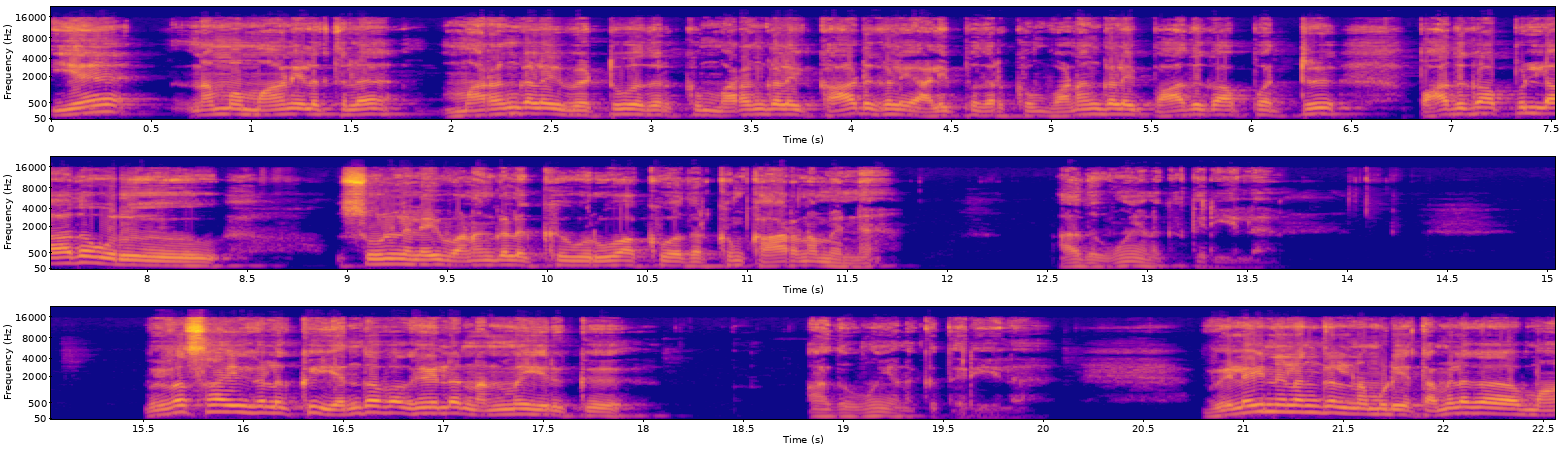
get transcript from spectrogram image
ஏன் நம்ம மாநிலத்தில் மரங்களை வெட்டுவதற்கும் மரங்களை காடுகளை அழிப்பதற்கும் வனங்களை பாதுகாப்பற்று பாதுகாப்பில்லாத ஒரு சூழ்நிலை வனங்களுக்கு உருவாக்குவதற்கும் காரணம் என்ன? அதுவும் எனக்கு தெரியல. விவசாயிகளுக்கு எந்த வகையில் நன்மை இருக்குது அதுவும் எனக்கு தெரியல. விளைநிலங்கள் நம்முடைய தமிழக மா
